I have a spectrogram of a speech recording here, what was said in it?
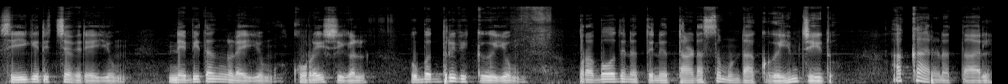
സ്വീകരിച്ചവരെയും നബിതങ്ങളെയും കുറേശികൾ ഉപദ്രവിക്കുകയും പ്രബോധനത്തിന് തടസ്സമുണ്ടാക്കുകയും ചെയ്തു. അക്കാരണത്താൽ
